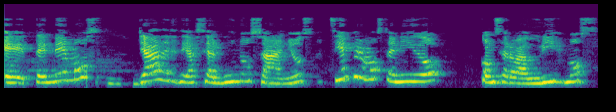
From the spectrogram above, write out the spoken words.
eh, tenemos ya desde hace algunos años, siempre hemos tenido conservadurismos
